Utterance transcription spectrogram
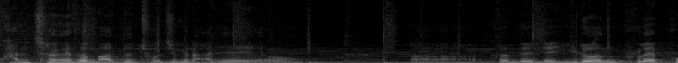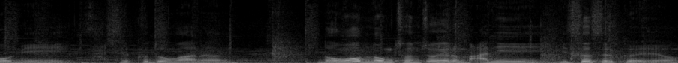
관청에서 만든 조직은 아니에요. 어, 그런데 이제 이런 플랫폼이 사실 그동안은 농업 농촌 쪽에는 많이 있었을 거예요.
